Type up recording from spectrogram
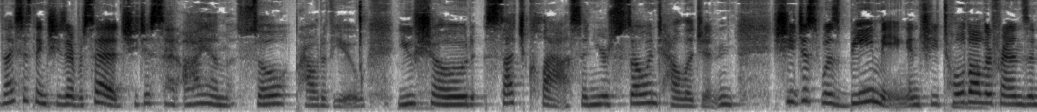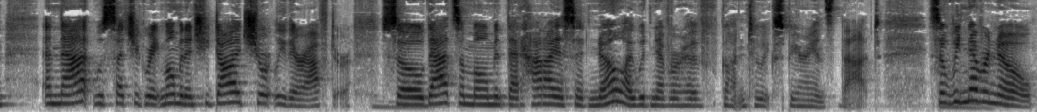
nicest things she's ever said, she just said, I am so proud of you. You showed such class and you're so intelligent. And she just was beaming and she told all her friends and and that was such a great moment. And she died shortly thereafter. Mm-hmm. So that's a moment that had I said no, I would never have gotten to experience that. So we mm-hmm. never know.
